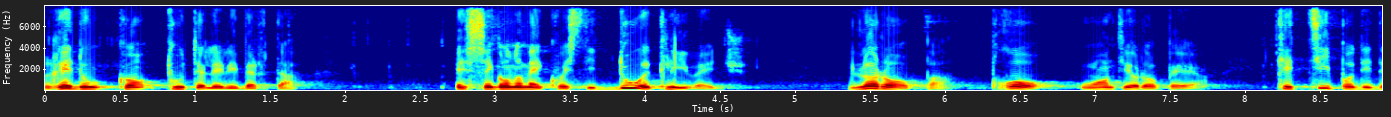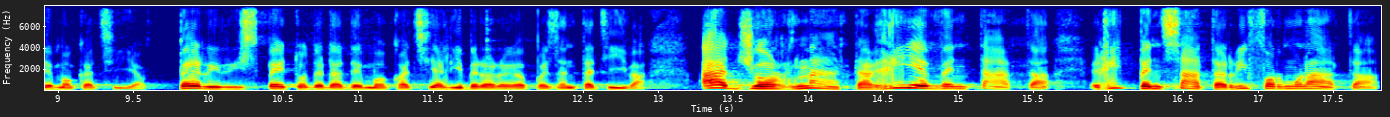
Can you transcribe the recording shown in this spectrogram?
riduco tutte le libertà. E secondo me questi due cleavage, l'Europa pro o anti-europea, che tipo di democrazia? Per il rispetto della democrazia liberale rappresentativa, aggiornata, reinventata, ripensata, riformulata,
